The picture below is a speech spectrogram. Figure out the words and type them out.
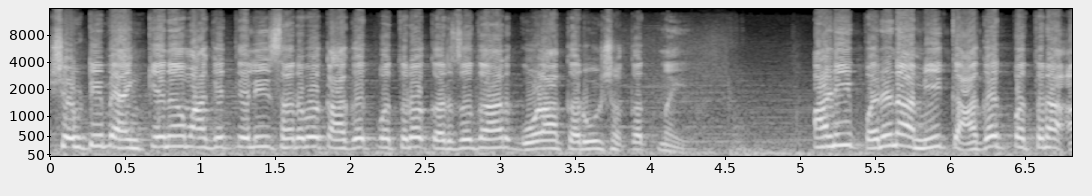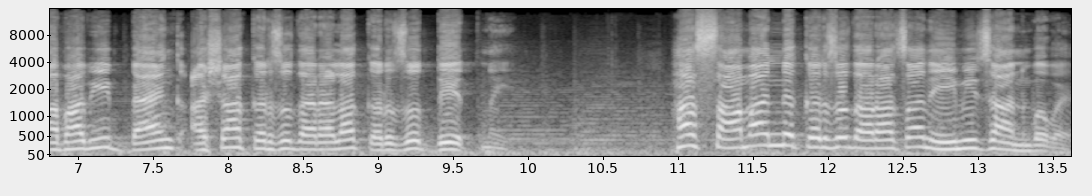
शेवटी बँकेनं मागितलेली सर्व कागदपत्र कर्जदार गोळा करू शकत नाही. आणि परिणामी कागदपत्राअभावी बँक अशा कर्जदाराला कर्ज देत नाही. हा सामान्य कर्जदाराचा नेहमीचा अनुभव आहे.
